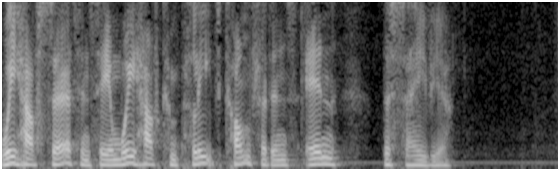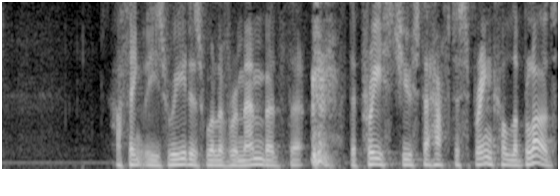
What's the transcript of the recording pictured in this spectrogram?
We have certainty and we have complete confidence in the Saviour. I think these readers will have remembered that the priests used to have to sprinkle the blood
